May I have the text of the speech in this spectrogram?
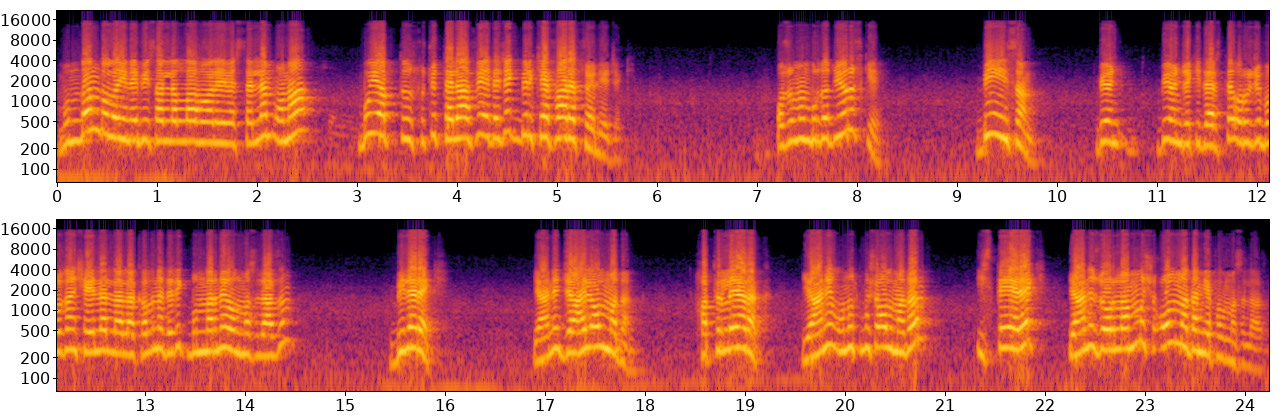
Bundan dolayı Nebi sallallahu aleyhi ve sellem ona bu yaptığı suçu telafi edecek bir kefaret söyleyecek. O zaman burada diyoruz ki bir insan bir, bir önceki derste orucu bozan şeylerle alakalı ne dedik? Bunlar ne olması lazım? Bilerek yani cahil olmadan hatırlayarak yani unutmuş olmadan isteyerek yani zorlanmış olmadan yapılması lazım.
